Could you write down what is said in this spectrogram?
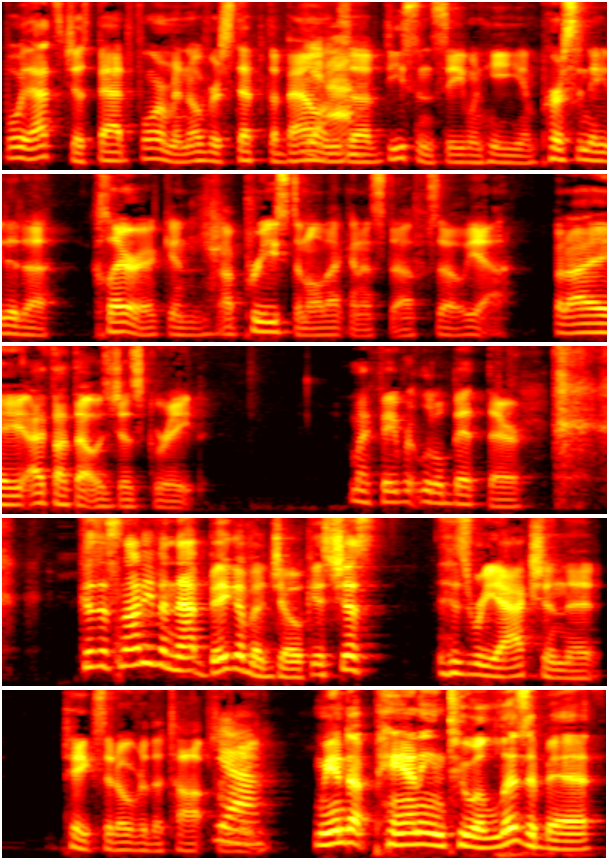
boy, that's just bad form and overstepped the bounds Yeah. of decency when he impersonated a cleric and a priest and all that kind of stuff. So yeah, but I I thought that was just great. My favorite little bit there, because it's not even that big of a joke. It's just his reaction that takes it over the top. For Yeah. me. We end up panning to Elizabeth.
